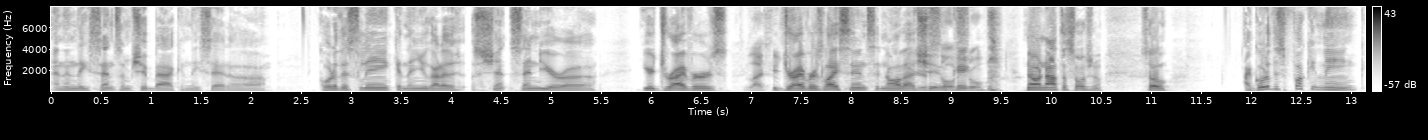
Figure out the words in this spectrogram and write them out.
and then they sent some shit back, and they said uh go to this link, and then you gotta sh- send your uh your driver's License. your driver's license and all that Your shit, okay. No, not the social. So I go to this fucking link.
